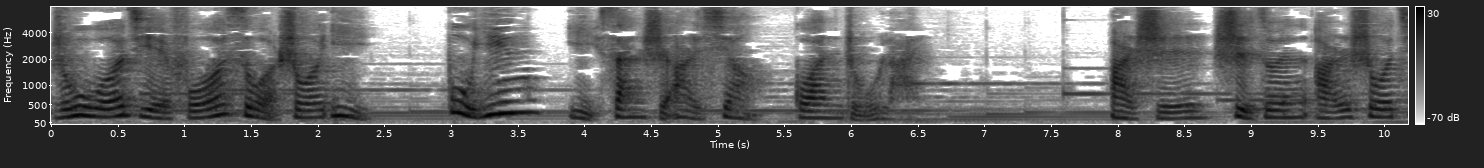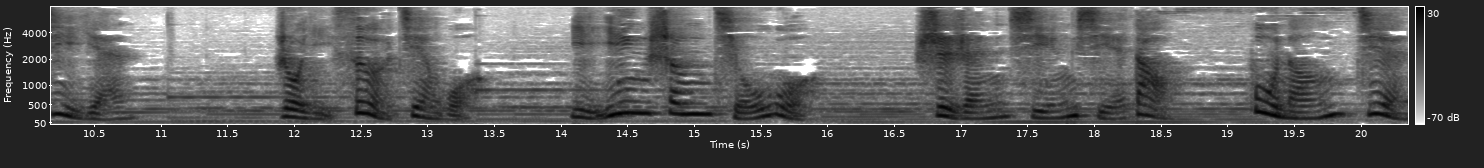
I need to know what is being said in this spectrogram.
如我解佛所说义，不应以三十二相观如来。尔时世尊而说偈言：若以色见我，以音声求我，世人行邪道，不能见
